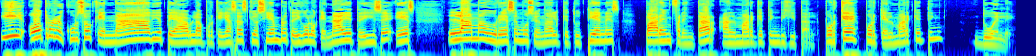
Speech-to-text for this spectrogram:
Y otro recurso que nadie te habla, porque ya sabes que yo siempre te digo lo que nadie te dice, es la madurez emocional que tú tienes para enfrentar al marketing digital. ¿Por qué? Porque el marketing duele.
